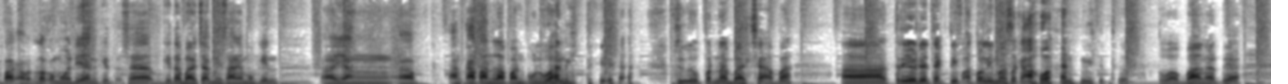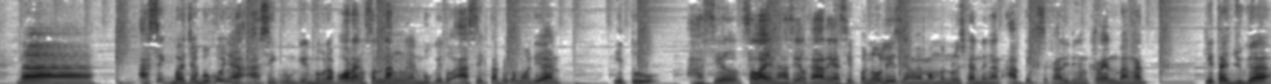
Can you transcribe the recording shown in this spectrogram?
apa atau kemudian kita saya kita baca misalnya mungkin uh, yang uh, angkatan 80-an gitu ya. Dulu pernah baca apa uh, trio detektif atau lima sekawan gitu. Tua banget ya. Nah, asik baca bukunya, asik mungkin beberapa orang senang dengan buku itu asik, tapi kemudian itu hasil selain hasil karya si penulis yang memang menuliskan dengan apik sekali dengan keren banget kita juga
